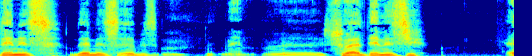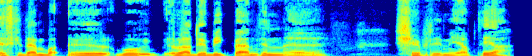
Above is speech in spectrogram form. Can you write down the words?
Deniz, Deniz e, bizim e, Süel Denizci. Eskiden e, bu Radyo Big Band'in e, şefliğini yaptı ya.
